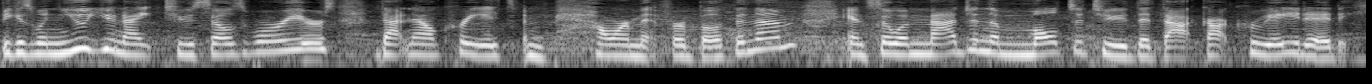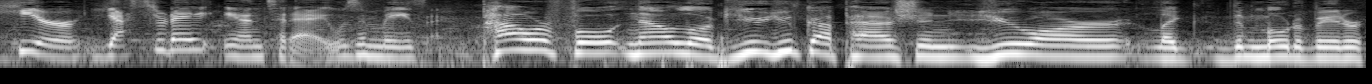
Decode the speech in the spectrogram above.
Because when you unite two sales warriors, that now creates empowerment for both of them. And so imagine the multitude that that got created here yesterday and today. It was amazing. Powerful. Now, look, you you've got passion. You are like the motivator.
